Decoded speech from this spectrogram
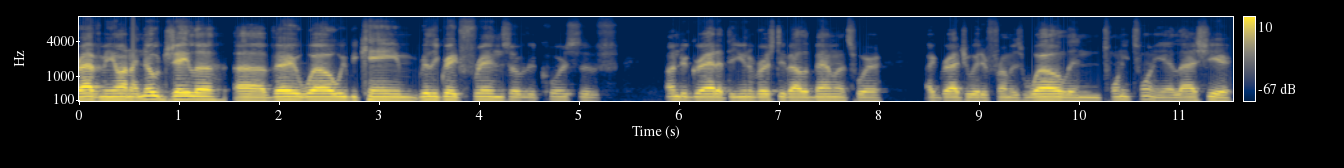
for having me on. I know Jayla uh, very well. We became really great friends over the course of undergrad at the University of Alabama. That's where I graduated from as well in 2020, yeah, last year.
